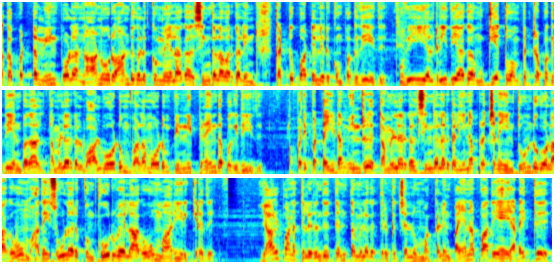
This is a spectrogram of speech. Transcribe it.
அகப்பட்ட மீன் போல நானூறு ஆண்டுகளுக்கும் மேலாக சிங்களவர்களின் கட்டுப்பாட்டில் இருக்கும் பகுதி இது. புவியியல் ரீதியாக முக்கியத்துவம் பெற்ற பகுதி என்பதால் தமிழர்கள் வாழ்வோடும் வளமோடும் பின்னி பிணைந்த பகுதி இது. அப்படிப்பட்ட இடம் இன்று தமிழர்கள் சிங்களர்கள் இனப்பிரச்சனையின் தூண்டுகோலாகவும் அதை சூழருக்கும் கூர்வேலாகவும் மாறியிருக்கிறது. யாழ்ப்பாணத்திலிருந்து தென் தமிழகத்திற்கு செல்லும் மக்களின் பயணப் பாதையை அடைத்து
